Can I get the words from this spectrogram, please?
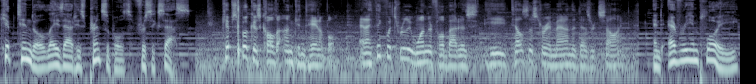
Kip Tindell lays out his principles for success. Kip's book is called Uncontainable. And I think what's really wonderful about it is he tells the story of man in the desert selling. And every employee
